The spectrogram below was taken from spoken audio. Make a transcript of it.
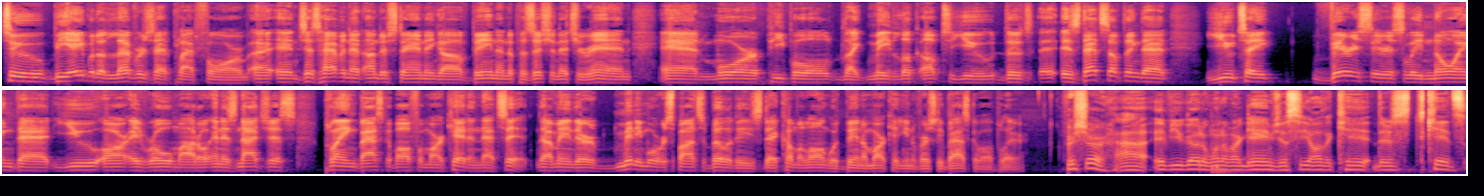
to be able to leverage that platform uh, and just having that understanding of being in the position that you're in, and more people like may look up to you. Does, is that something that you take? Very seriously, knowing that you are a role model and it's not just playing basketball for Marquette and that's it. I mean, there are many more responsibilities that come along with being a Marquette University basketball player. For sure. Uh, if you go to one of our games, you'll see all the kid. There's kids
